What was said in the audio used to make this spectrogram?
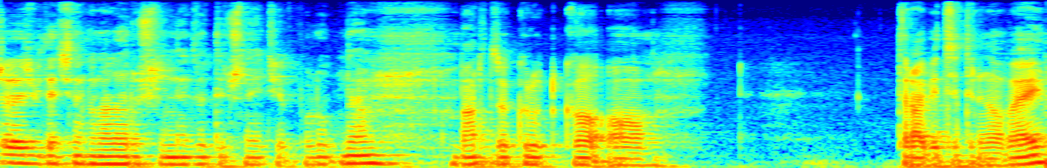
Cześć, witajcie na kanale Rośliny Egzotyczne i Ciepłolubne. Bardzo krótko o trawie cytrynowej.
